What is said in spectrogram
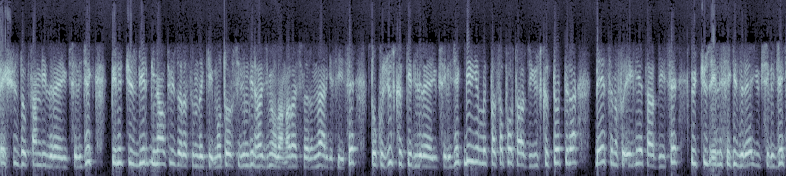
591 liraya yükselecek. 1301-1600 arasındaki motor silindir hacmi olan araçların vergisi ise 947 liraya yükselecek. Bir yıllık pasaport harcı 144 lira, B sınıfı ehliyet harcı ise 358 liraya yükselecek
